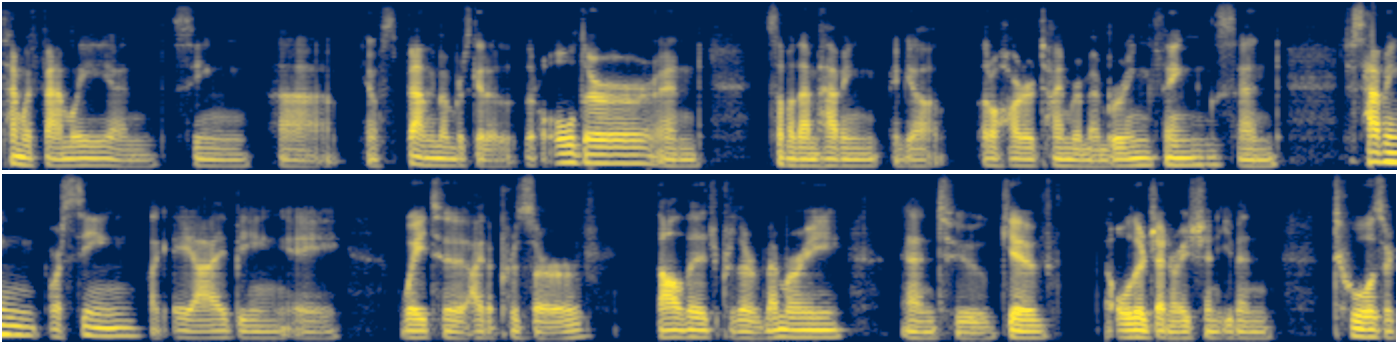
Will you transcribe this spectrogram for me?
time with family and seeing uh, you know family members get a little older and some of them having maybe a little harder time remembering things and just having or seeing like AI being a way to either preserve knowledge, preserve memory, and to give the older generation even tools or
